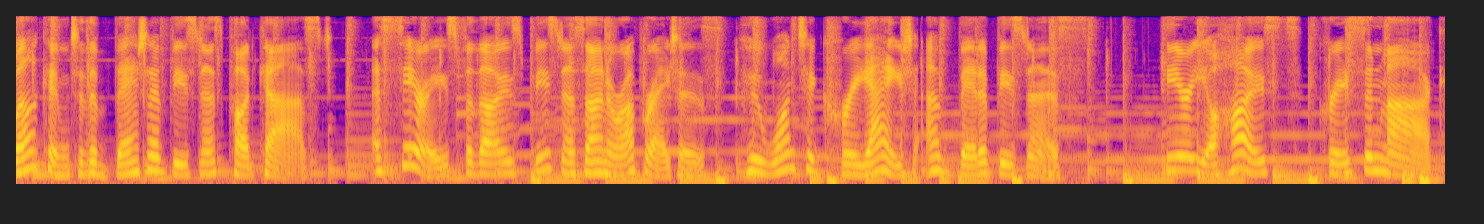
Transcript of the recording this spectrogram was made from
Welcome to the Better Business Podcast, a series for those business owner operators who want to create a better business. Here are your hosts, Chris and Mark.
